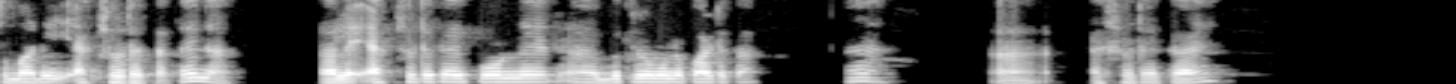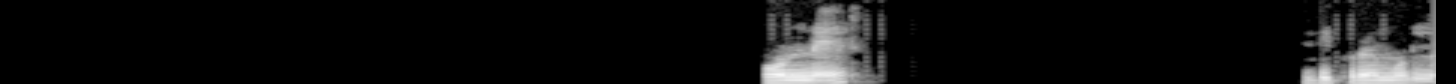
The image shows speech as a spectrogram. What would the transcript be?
তোমার এই একশো টাকা, তাই না? তাহলে একশো টাকায় পণ্যের বিক্রয় মূল্য কয় টাকা? হ্যাঁ? একশো টাকায় পণ্যের বিক্রয় মূল্য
